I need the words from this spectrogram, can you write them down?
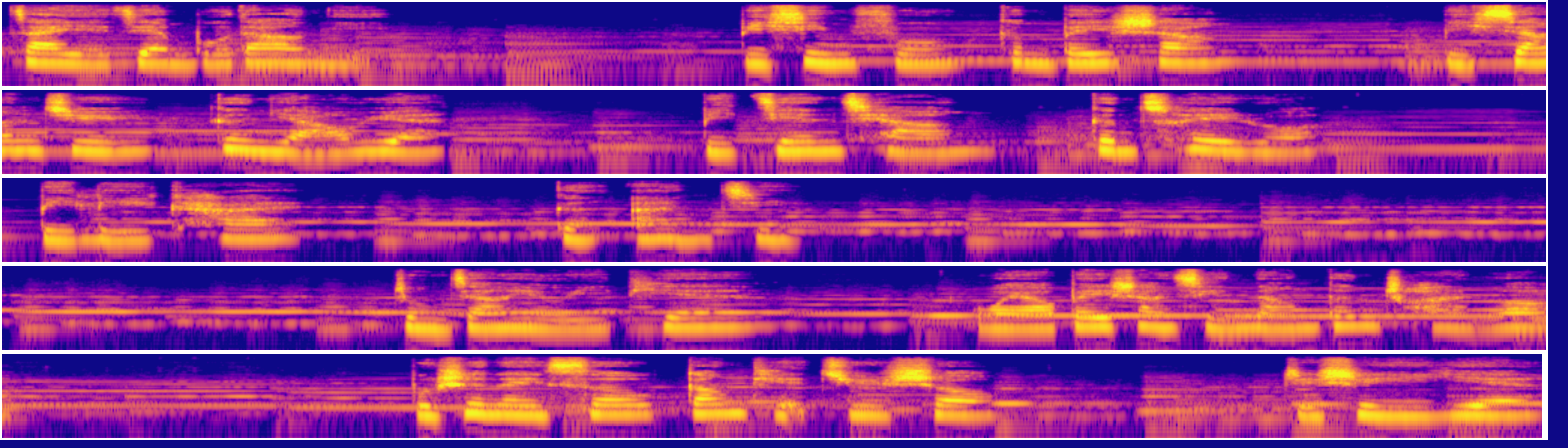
再也见不到你。比幸福更悲伤，比相聚更遥远，比坚强更脆弱，比离开更安静。终将有一天，我要背上行囊登船了，不是那艘钢铁巨兽。只是一叶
